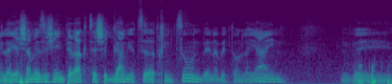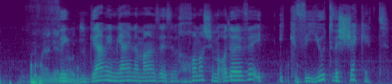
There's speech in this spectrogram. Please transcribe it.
אלא יש שם איזושהי אינטראקציה שגם יוצרת חמצון בין הבטון ליין, וזה מעניין מאוד. וגם אם יין אמר, זה, זה חומר שמאוד אוהב עקביות ושקט.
